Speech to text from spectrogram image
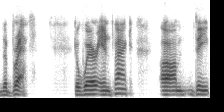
the breath, to where in fact um, the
